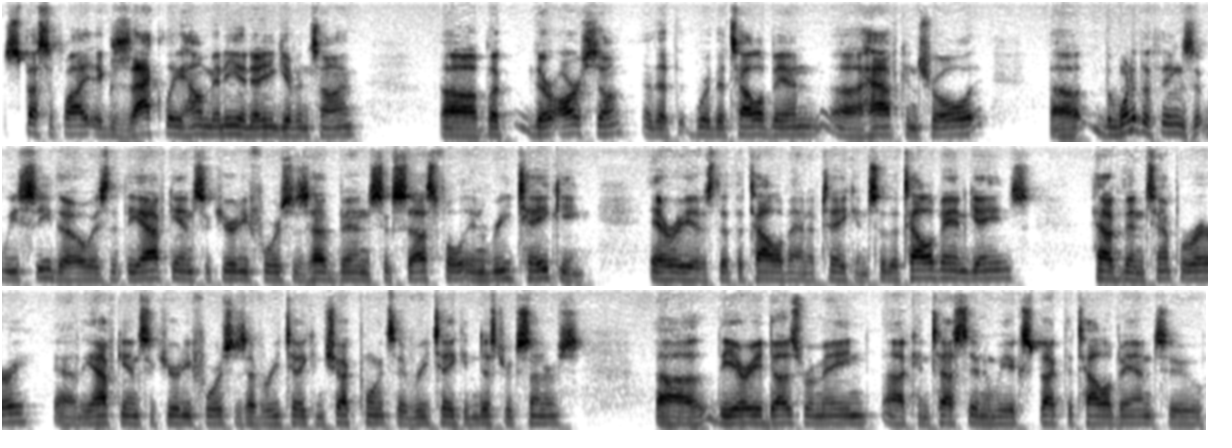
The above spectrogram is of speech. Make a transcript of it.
specify exactly how many at any given time, uh, but there are some that where the Taliban uh, have control. Uh, the, one of the things that we see, though, is that the Afghan security forces have been successful in retaking areas that the Taliban have taken. So the Taliban gains have been temporary. Uh, the Afghan security forces have retaken checkpoints, they've retaken district centers. Uh, the area does remain contested, and we expect the Taliban to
